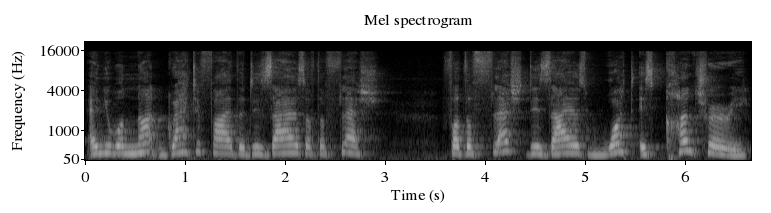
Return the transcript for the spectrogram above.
and you will not gratify the desires of the flesh. For the flesh desires what is contrary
